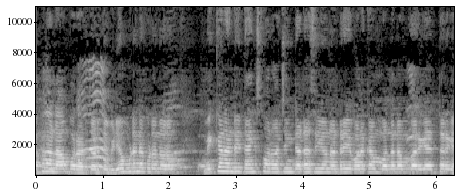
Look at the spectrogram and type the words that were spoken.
அப்பதான் நாம் போற அடுத்தடுத்த வீடியோ உடனே உடனுக்குடன் வரும். மிக்க நன்றி தேங்க்ஸ் ஃபார் வாட்சிங் டாடா சியோ நன்றி வணக்கம் வந்தனம் வருக தருக.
